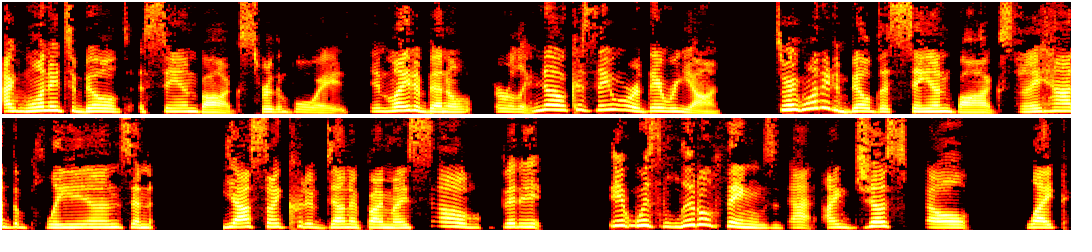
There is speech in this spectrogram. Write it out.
I wanted to build a sandbox for the boys. It might have been a early, no, because they were, they were young. So I wanted to build a sandbox and I had the plans and yes, I could have done it by myself, but it, it was little things that I just felt like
